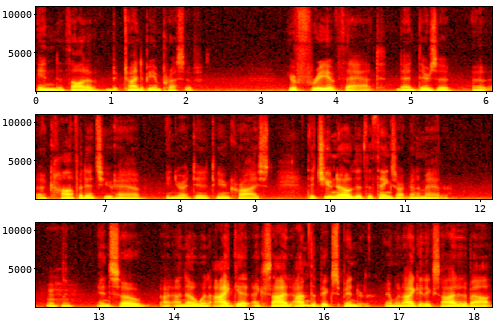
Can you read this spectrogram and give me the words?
in the thought of b- trying to be impressive. You're free of that. That there's a, a, a confidence you have in your identity in Christ that you know that the things aren't going to matter. hmm And so I, I know when I get excited, I'm the big spender, and when I get excited about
